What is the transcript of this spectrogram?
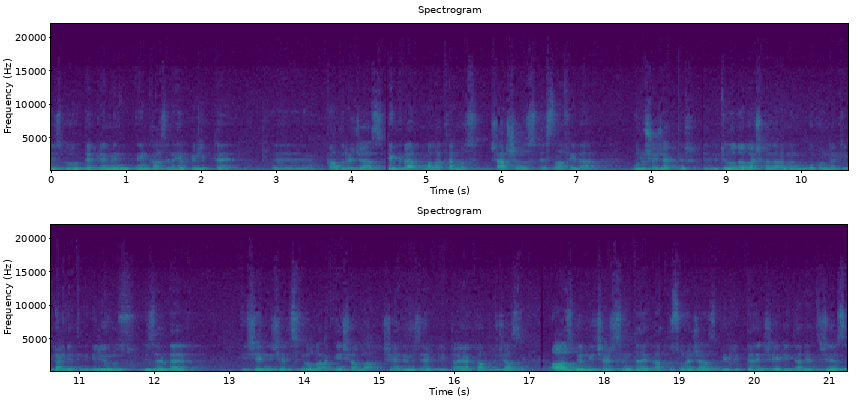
biz bu depremin enkazını hep birlikte e, kaldıracağız. Tekrar Malatya'mız, çarşımız esnafıyla buluşacaktır. E, bütün oda başkanlarımın bu konudaki gayretini biliyoruz. Bizler de işlerin içerisinde olarak inşallah şehrimizi hep birlikte ayağa kaldıracağız. Ağız birliği içerisinde katkı sunacağız, birlikte şehri idare edeceğiz.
